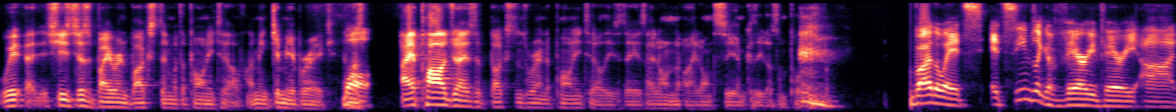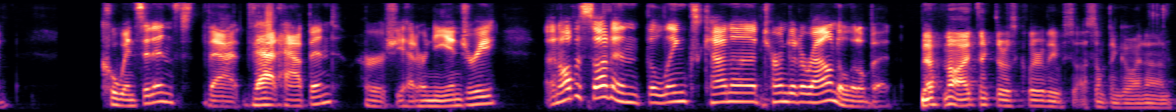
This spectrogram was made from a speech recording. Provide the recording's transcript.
We uh, she's just Byron Buxton with a ponytail. I mean, give me a break. Unless- Well, I apologize if Buxton's wearing a ponytail these days. I don't know. I don't see him because he doesn't play. by the way, it's it seems like a very very odd coincidence that that happened. Her she had her knee injury, and all of a sudden the Lynx kind of turned it around a little bit. yeah, no, I think there was clearly uh, something going on.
